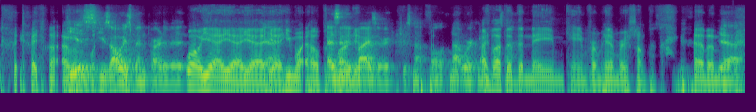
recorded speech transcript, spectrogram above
I thought I he is. He's always been part of it. Well, yeah, yeah, yeah, yeah. yeah. He might help as market. an advisor, just not full, not working. I thought that the name came from him or something like that. And yeah.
